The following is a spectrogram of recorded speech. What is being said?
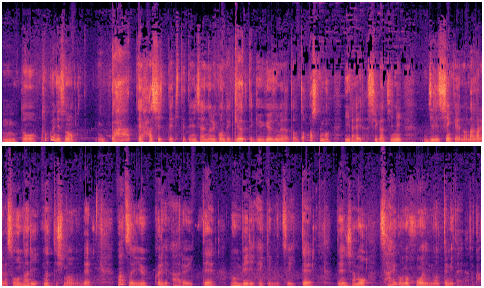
うんと特にそのバーって走ってきて電車に乗り込んでギュッてギュギュ詰めだとどうしてもイライラしがちに自律神経の流れがそうなりなってしまうのでまずゆっくり歩いてのんびり駅に着いて電車も最後の方に乗ってみたいだとか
